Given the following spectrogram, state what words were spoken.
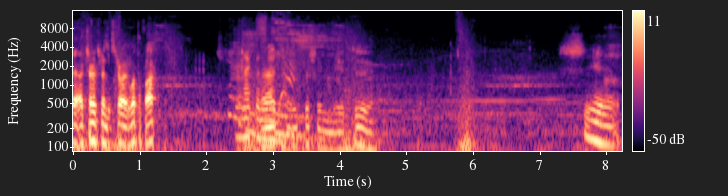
yeah, our turret's been destroyed. What the fuck? Connect them That's mid. me pushing me too. Shit.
